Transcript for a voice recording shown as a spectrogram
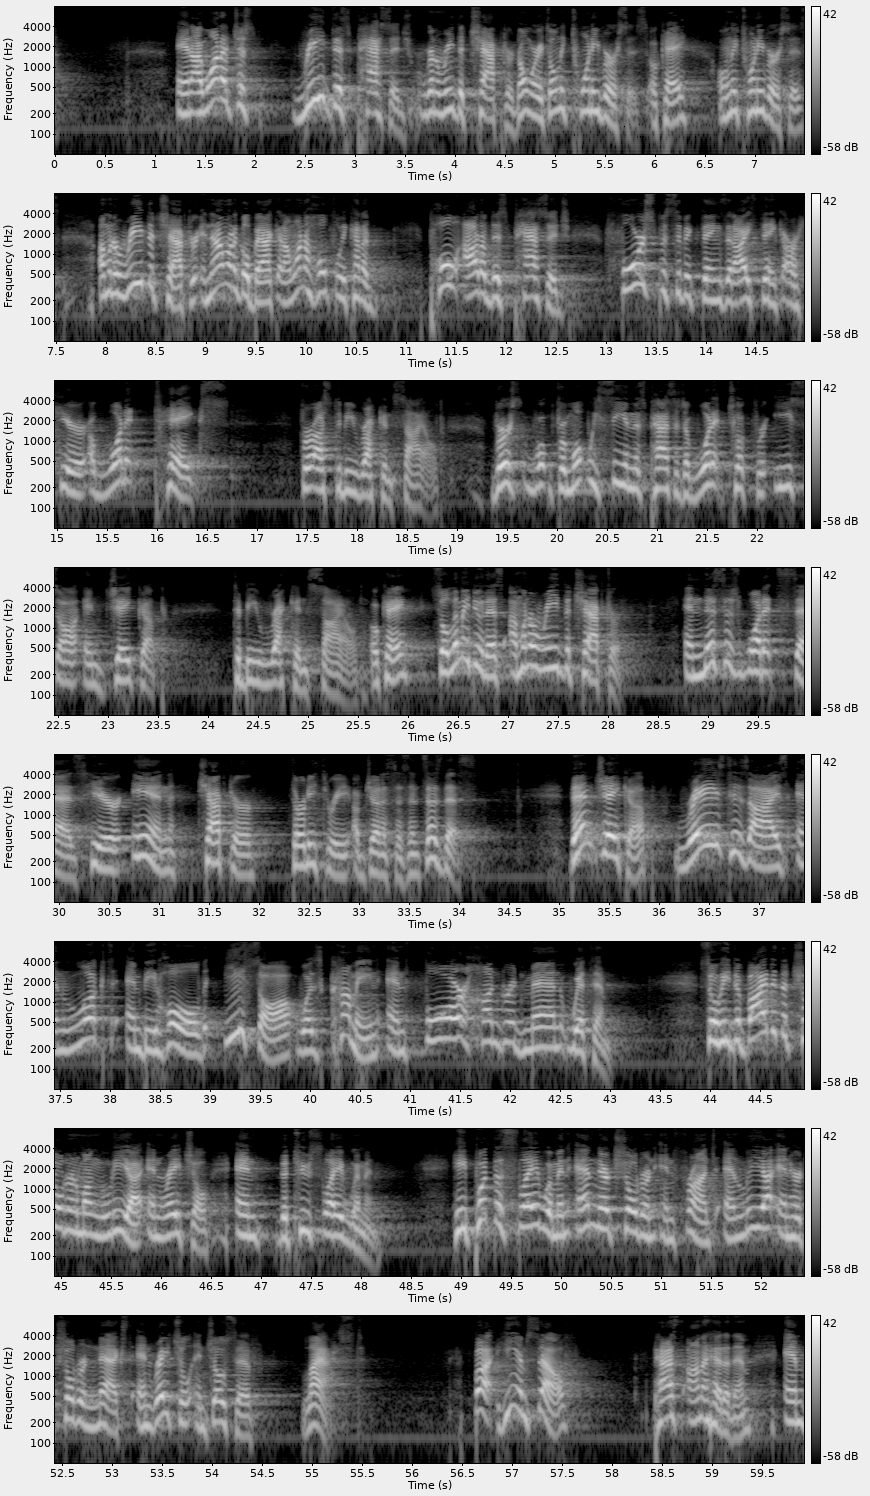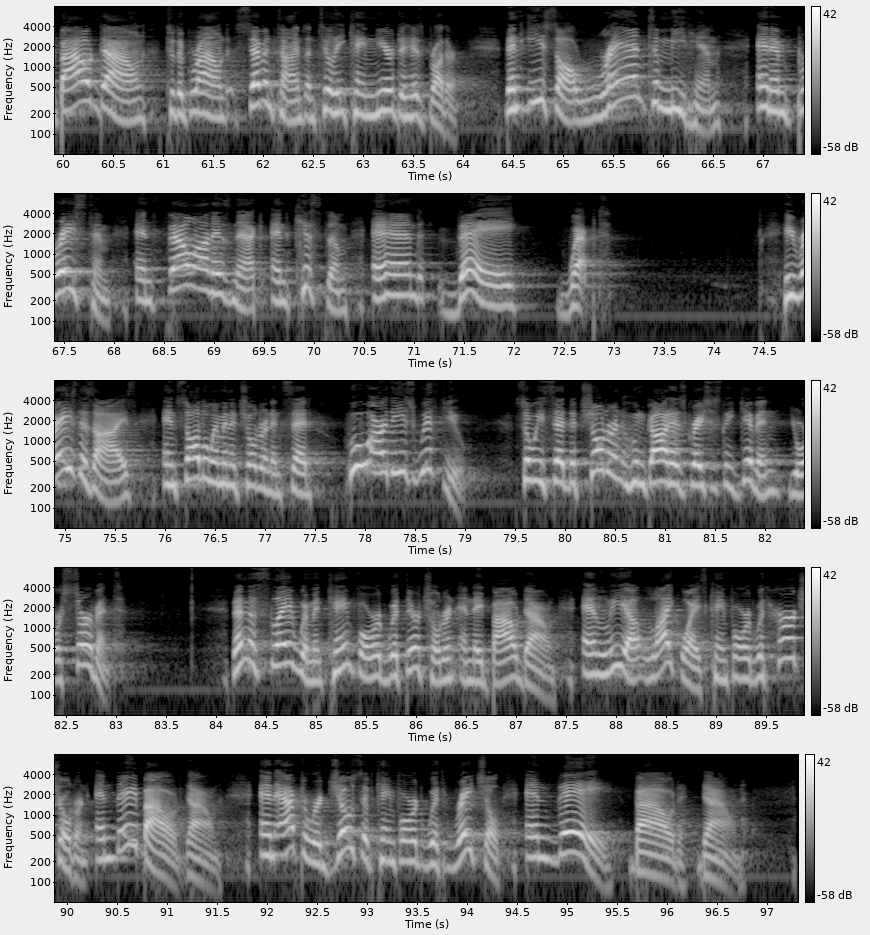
And I want to just read this passage. We're going to read the chapter. Don't worry, it's only 20 verses, okay? Only 20 verses. I'm going to read the chapter, and then I want to go back and I want to hopefully kind of pull out of this passage four specific things that I think are here of what it takes for us to be reconciled. Verse, from what we see in this passage of what it took for Esau and Jacob to be reconciled. Okay? So let me do this. I'm going to read the chapter. And this is what it says here in chapter 33 of Genesis. And it says this Then Jacob raised his eyes and looked, and behold, Esau was coming, and 400 men with him. So he divided the children among Leah and Rachel and the two slave women. He put the slave women and their children in front, and Leah and her children next, and Rachel and Joseph last. But he himself passed on ahead of them and bowed down to the ground seven times until he came near to his brother. Then Esau ran to meet him and embraced him and fell on his neck and kissed him, and they wept. He raised his eyes and saw the women and children and said, Who are these with you? So he said, The children whom God has graciously given, your servant. Then the slave women came forward with their children, and they bowed down. And Leah likewise came forward with her children, and they bowed down. And afterward, Joseph came forward with Rachel, and they bowed down.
